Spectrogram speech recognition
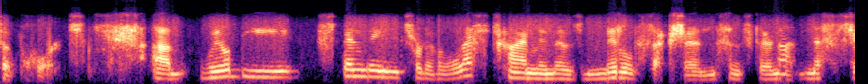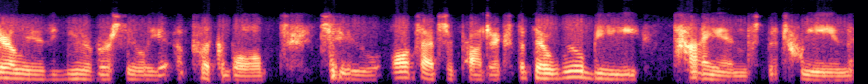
support. Um, we'll be spending sort of less time in those middle sections since they're not necessarily as universally applicable to all types of projects, but there will be tie-ins between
